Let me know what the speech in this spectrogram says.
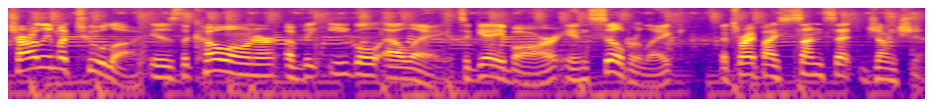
Charlie Matula is the co owner of the Eagle LA. It's a gay bar in Silver Lake It's right by Sunset Junction.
